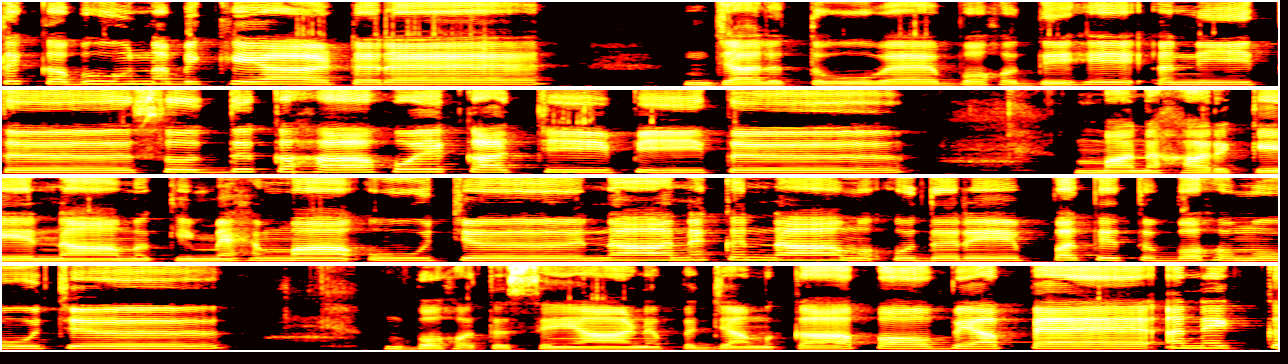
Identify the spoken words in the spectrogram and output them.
ਤੇ ਕਭੂ ਨ ਬਿਖਿਆ ਟਰੈ। ਜਲ ਤੋਵੈ ਬਹੁ ਦੇਹ ਅਨੀਤ, ਸੁਧ ਕਹਾ ਹੋਏ ਕਾਚੀ ਪੀਤ। ਮਨ ਹਰ ਕੇ ਨਾਮ ਕੀ ਮਹਿਮਾ ਊਚ, ਨਾਨਕ ਨਾਮ ਉਦਰੇ ਪਤਿਤ ਬਹੁ ਮੂਚ ਬਹੁਤ ਸਿਆਣਪ ਜਮ ਕਾ ਪਉ ਵਿਆਪੈ, ਅਨੇਕ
